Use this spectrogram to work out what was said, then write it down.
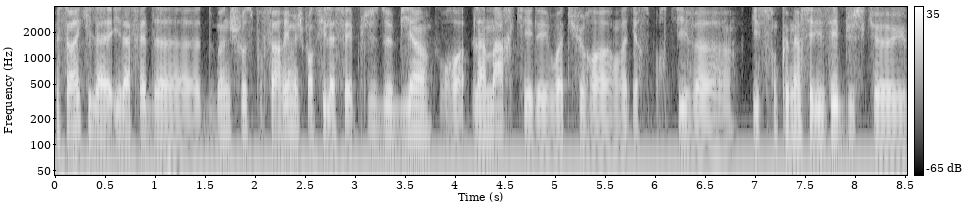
C'est vrai qu'il a, il a fait de, bonnes choses pour Ferrari, mais je pense qu'il a fait plus de bien pour la marque et les voitures, euh, on va dire sportives, euh, qui sont commercialisées plus que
